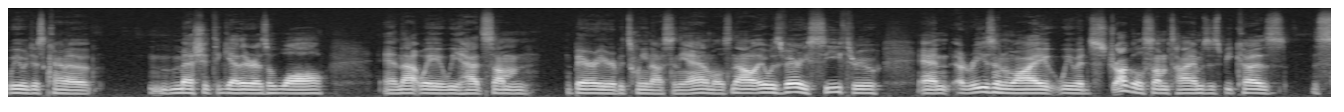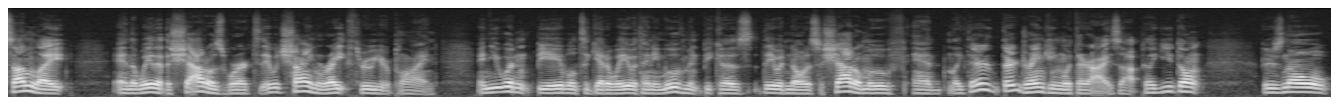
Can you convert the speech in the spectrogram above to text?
we would just kind of mesh it together as a wall, and that way we had some barrier between us and the animals. Now, it was very see through, and a reason why we would struggle sometimes is because the sunlight and the way that the shadows worked, it would shine right through your blind and you wouldn't be able to get away with any movement because they would notice a shadow move and like they're they're drinking with their eyes up. Like you don't there's no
